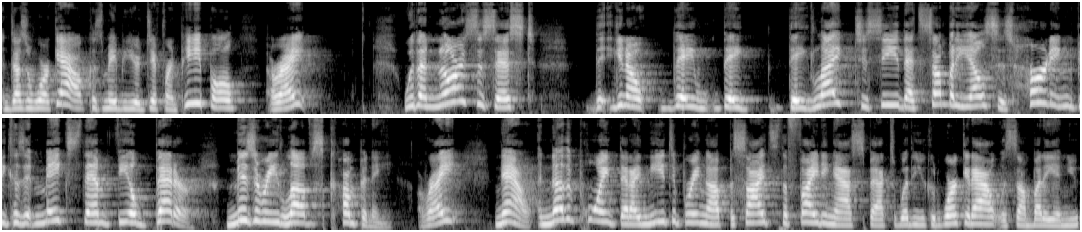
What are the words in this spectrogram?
and doesn't work out because maybe you're different people. All right? With a narcissist, you know, they they they like to see that somebody else is hurting because it makes them feel better. Misery loves company. All right. Now, another point that I need to bring up besides the fighting aspect, whether you could work it out with somebody and you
